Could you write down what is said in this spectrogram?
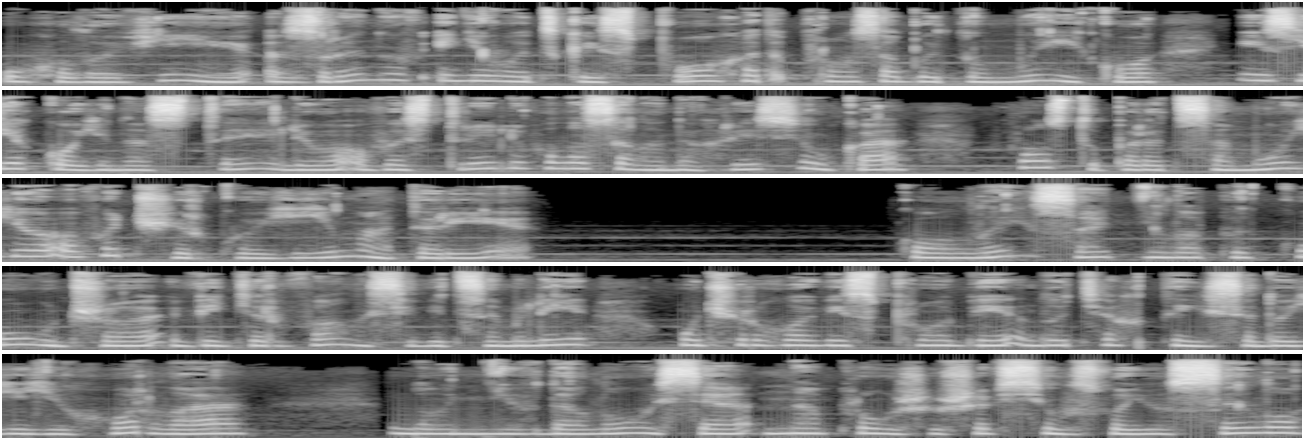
У голові зринув ідіотський спогад про забиту мийку, із якої на стелю вистрілювала зелена грязюка просто перед самою вечіркою її матері. Коли задні лапи Куджо відірвалися від землі у черговій спробі дотягтися до її горла, Донні вдалося, напруживши всю свою силу,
